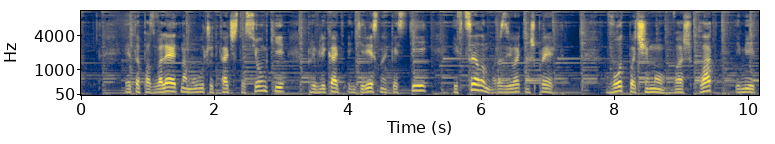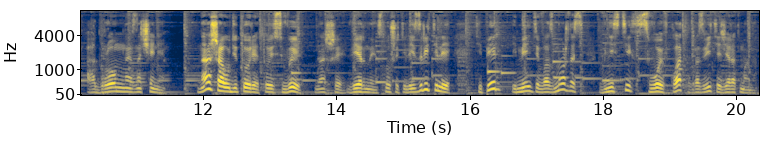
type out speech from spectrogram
Это позволяет нам улучшить качество съемки, привлекать интересных гостей и в целом развивать наш проект. Вот почему ваш вклад имеет огромное значение. Наша аудитория, то есть вы, наши верные слушатели и зрители, теперь имеете возможность внести свой вклад в развитие Джератмана.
